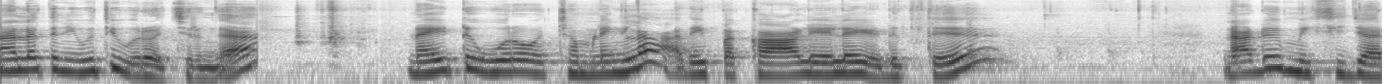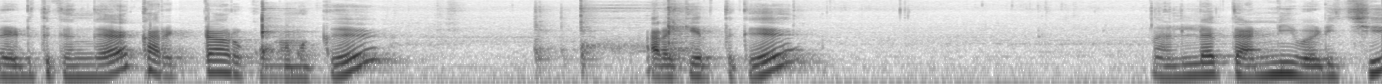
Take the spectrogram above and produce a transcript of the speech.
நல்ல தண்ணி ஊற்றி ஊற வச்சுருங்க. நைட்டு ஊற வச்சோம் இல்லைங்களா? அதை இப்போ காலையில் எடுத்து நடு மிக்சி ஜார் எடுத்துக்கோங்க. கரெக்டாக இருக்கும் நமக்கு அரைக்கிறதுக்கு. நல்லா தண்ணி வடித்து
